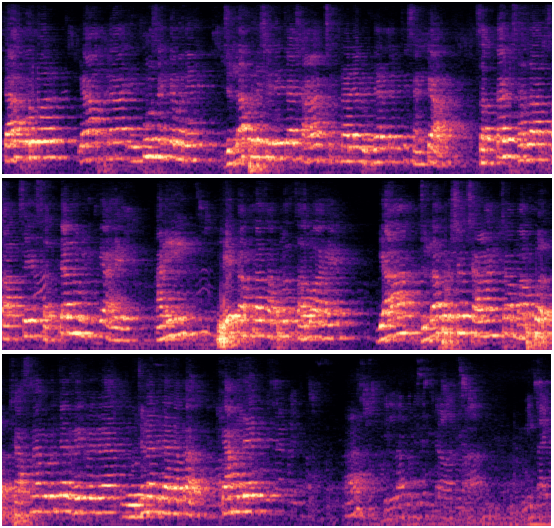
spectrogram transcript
त्याचबरोबर या आपल्या एकूण संख्येमध्ये जिल्हा परिषदेच्या शाळात शिकणाऱ्या विद्यार्थ्यांची संख्या सत्तावीस हजार सातशे सत्त्याण्णव इतकी आहे. आणि हे कामकाज आपलं चालू आहे. या जिल्हा परिषद शाळांच्या मार्फत शासनाकडून ज्या वेगवेगळ्या योजना दिल्या जातात. त्यामध्ये? जिल्हा परिषद मी काय.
